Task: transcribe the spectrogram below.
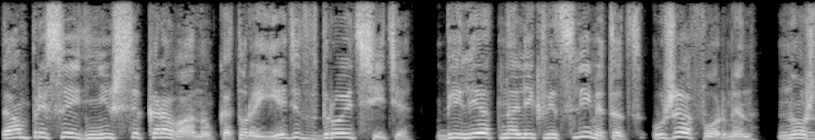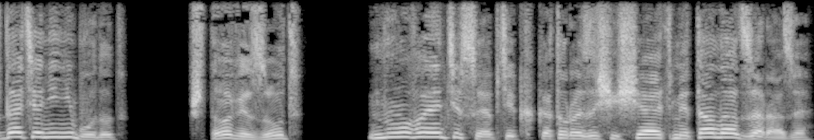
там присоединишься к каравану, который едет в Дроид-Сити. Билет на Liquids Limited уже оформлен, но ждать они не будут». «Что везут?» «Новый антисептик, который защищает металлы от заразы.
